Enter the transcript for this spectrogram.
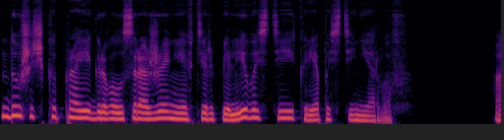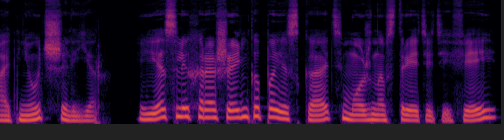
Душечка проигрывал сражение в терпеливости и крепости нервов. Отнюдь, Шельер. Если хорошенько поискать, можно встретить и фей,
